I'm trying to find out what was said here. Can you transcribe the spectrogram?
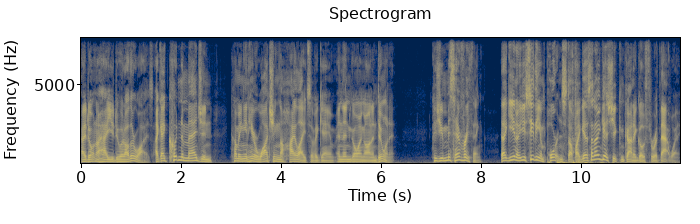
I don't know how you do it otherwise. Like I couldn't imagine coming in here watching the highlights of a game and then going on and doing it because you miss everything. Like you know, you see the important stuff, I guess, and I guess you can kind of go through it that way.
